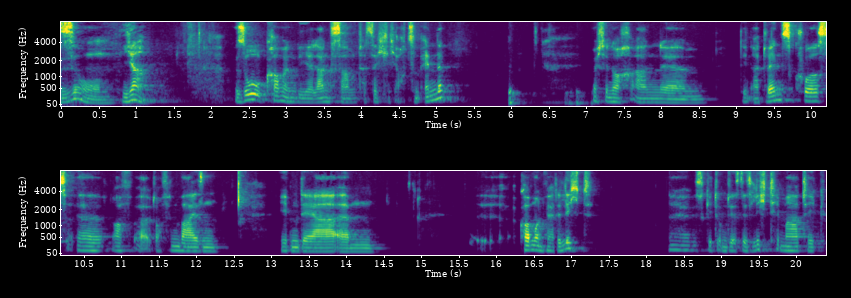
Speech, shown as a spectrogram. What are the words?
So, ja, so kommen wir langsam tatsächlich auch zum Ende. Ich möchte noch an ähm, den Adventskurs äh, darauf, äh, darauf hinweisen, eben der ähm, äh, Komm und werde Licht. Äh, es geht um diese Lichtthematik.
